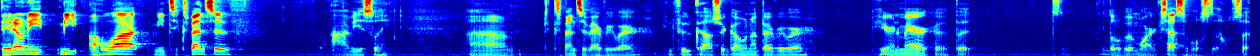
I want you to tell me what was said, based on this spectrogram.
They don't eat meat a whole lot. Meat's expensive, obviously. Um, it's expensive everywhere. I mean, food costs are going up everywhere here in America, but it's a little bit more accessible still. So,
